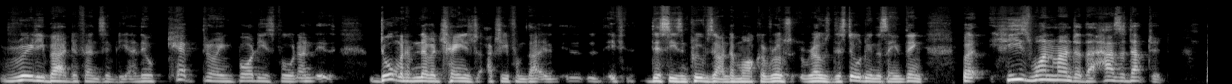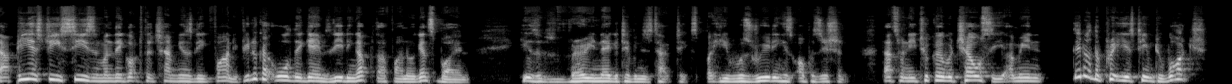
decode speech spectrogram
really bad defensively, and they were kept throwing bodies forward. And it, Dortmund have never changed actually from that. If this season proves it under Marco Rose, Rose, they're still doing the same thing. But he's one manager that has adapted. That PSG season when they got to the Champions League final, if you look at all the games leading up to that final against Bayern, he was very negative in his tactics, but he was reading his opposition. That's when he took over Chelsea. I mean, they're not the prettiest team to watch.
